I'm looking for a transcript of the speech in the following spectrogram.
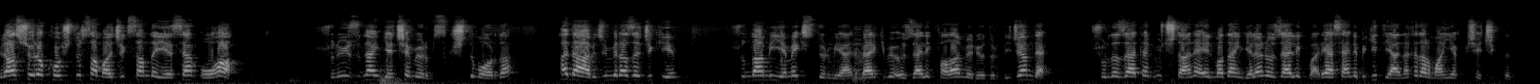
Biraz şöyle koştursam acıksam da yesem. Oha. Şunun yüzünden geçemiyorum. Sıkıştım orada. Hadi abicim biraz acıkayım. Şundan bir yemek istiyorum yani. Belki bir özellik falan veriyordur diyeceğim de. Şurada zaten 3 tane elmadan gelen özellik var. Ya sen de bir git ya ne kadar manyak bir şey çıktın.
